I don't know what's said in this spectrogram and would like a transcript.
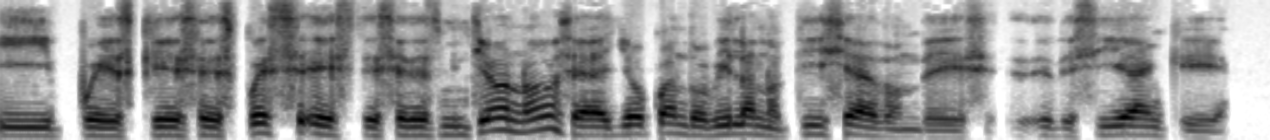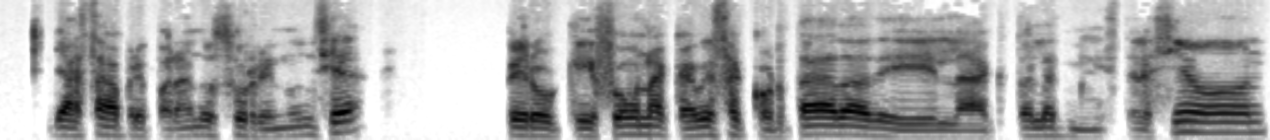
y pues que después este, se desmintió, ¿no? O sea, yo cuando vi la noticia donde decían que ya estaba preparando su renuncia, pero que fue una cabeza cortada de la actual administración,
